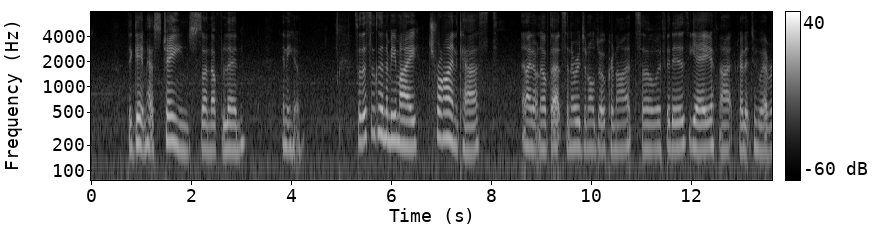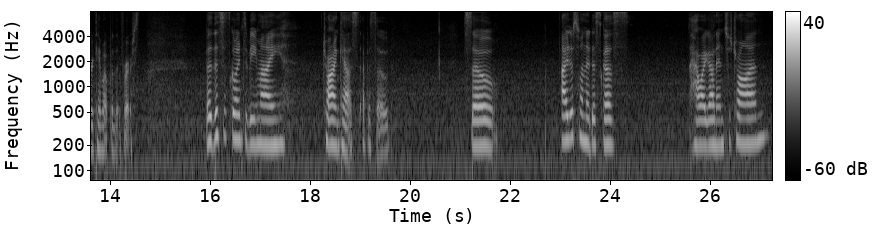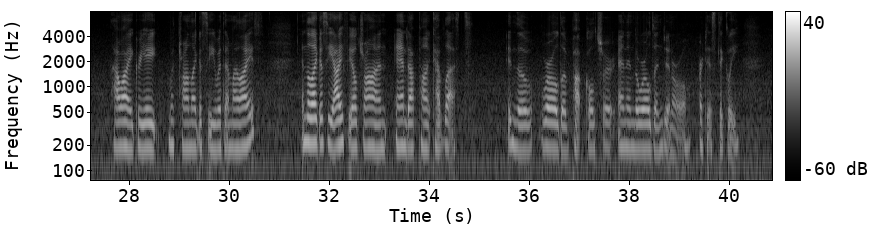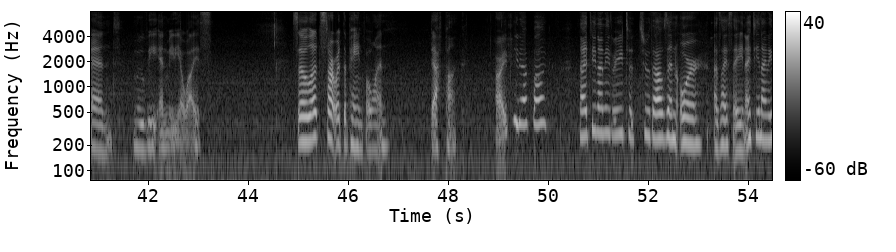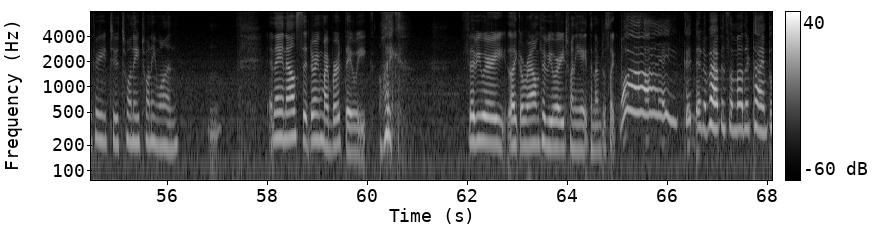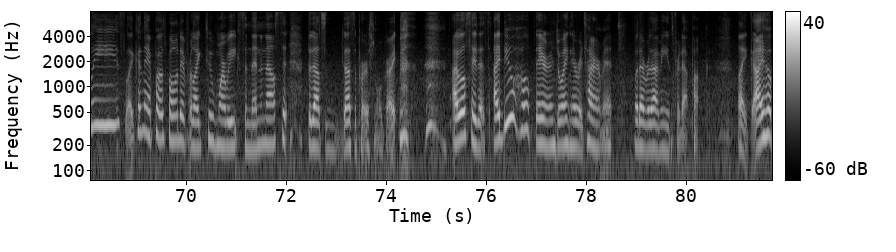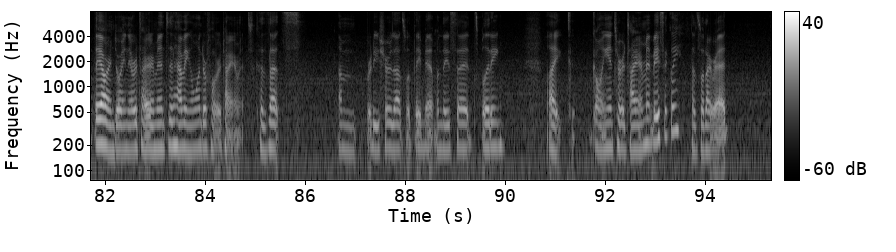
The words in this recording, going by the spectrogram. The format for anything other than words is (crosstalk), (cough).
The game has changed, son of Flynn. Anywho. So this is gonna be my Tron cast. And I don't know if that's an original joke or not. So if it is, yay. If not, credit to whoever came up with it first. But this is going to be my Tron cast episode. So I just want to discuss how I got into Tron, how I create with Tron Legacy within my life, and the legacy I feel Tron and Daft Punk have left in the world of pop culture and in the world in general, artistically and movie and media wise. So let's start with the painful one Daft Punk. R.I.P. Daft Punk. 1993 to 2000, or as I say, 1993 to 2021. Mm. And they announced it during my birthday week. (laughs) Like, February, like around February 28th, and I'm just like, why? Couldn't it have happened some other time, please? Like, couldn't they have postponed it for like two more weeks and then announced it? But that's that's a personal gripe. (laughs) I will say this: I do hope they are enjoying their retirement, whatever that means for Daft Punk. Like, I hope they are enjoying their retirement and having a wonderful retirement, because that's, I'm pretty sure that's what they meant when they said splitting. Like, going into retirement, basically. That's what I read.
